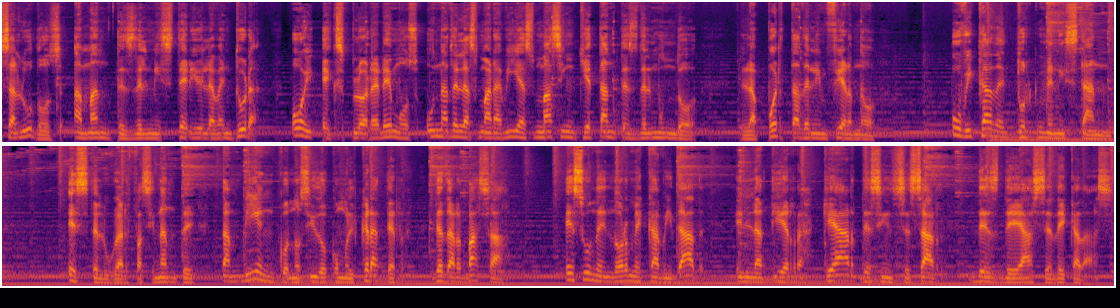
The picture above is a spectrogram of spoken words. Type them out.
Saludos amantes del misterio y la aventura. Hoy exploraremos una de las maravillas más inquietantes del mundo, la Puerta del Infierno, ubicada en Turkmenistán. Este lugar fascinante, también conocido como el cráter de Darbaza, es una enorme cavidad en la tierra que arde sin cesar desde hace décadas.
